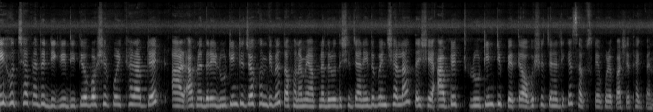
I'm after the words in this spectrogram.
এই হচ্ছে আপনাদের ডিগ্রি দ্বিতীয় বর্ষের পরীক্ষার আপডেট। আর আপনাদের এই রুটিনটি যখন দিবে, তখন আমি আপনাদের উদ্দেশ্যে জানিয়ে দেবো ইনশাল্লাহ তাই সেই আপডেট রুটিনটি পেতে অবশ্যই চ্যানেলটিকে সাবস্ক্রাইব করে পাশে থাকবেন।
